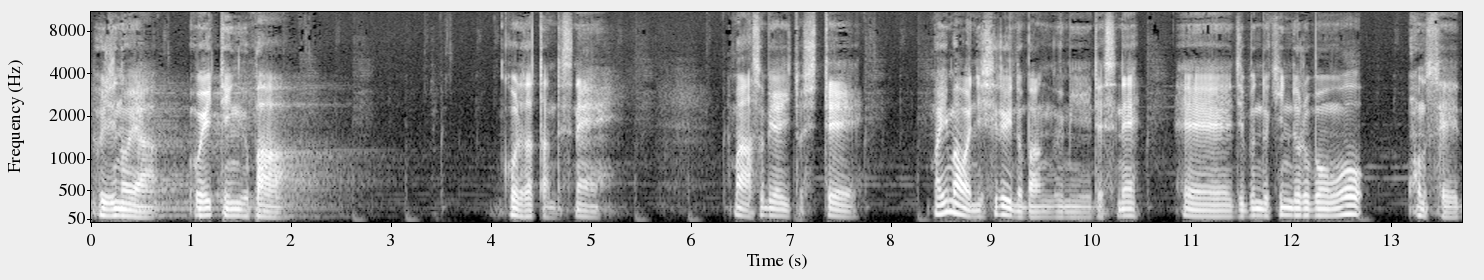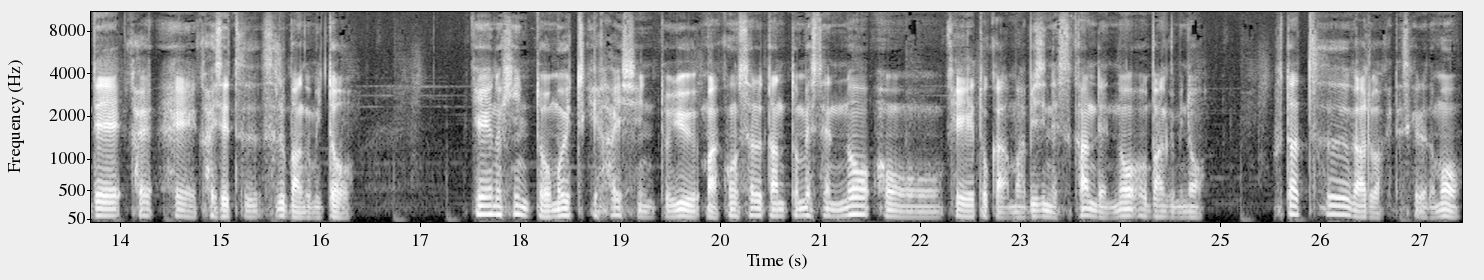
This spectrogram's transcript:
藤野屋ウェイティングバーこれだったんですね。まあ遊びはいいとしてまあ、今は2種類の番組ですね、えー、自分の Kindle 本を音声で、えー、解説する番組と経営のヒント思いつき配信という、まあ、コンサルタント目線の経営とか、まあ、ビジネス関連の番組の2つがあるわけですけれども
